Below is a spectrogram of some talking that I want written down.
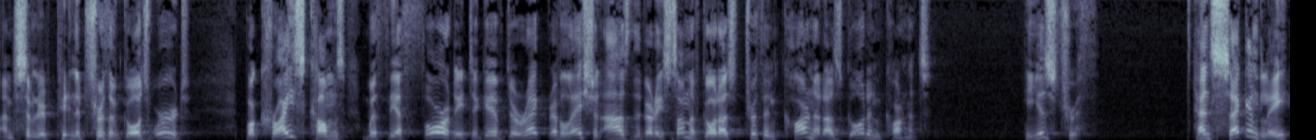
I'm simply repeating the truth of God's Word. But Christ comes with the authority to give direct revelation as the very Son of God, as truth incarnate, as God incarnate. He is truth. Hence, secondly,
